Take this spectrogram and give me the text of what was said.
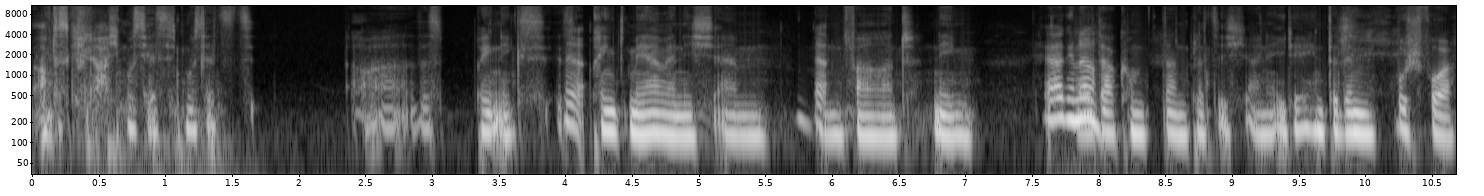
habe das Gefühl, ah, ich muss jetzt, ich muss jetzt. Aber das bringt nichts. Es Ja. bringt mehr, wenn ich ähm, Ja. ein Fahrrad nehme. Ja, genau. Weil da kommt dann plötzlich eine Idee hinter dem Busch vor.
